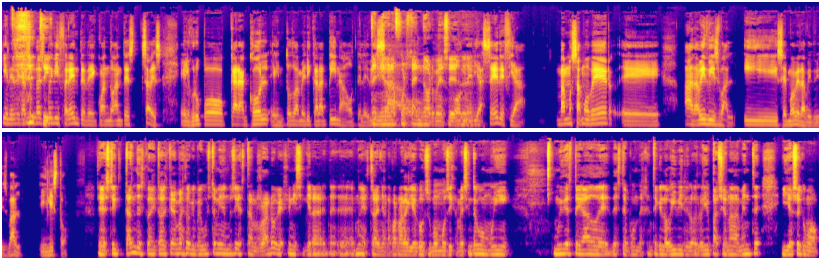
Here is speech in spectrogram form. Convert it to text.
Y en ese caso no es muy diferente de cuando antes, ¿sabes? El grupo Caracol en toda América Latina o Televisa. Tenía una fuerza enorme, sí. O Mediaset decía, vamos a mover eh, a David Bisbal. Y se mueve David Bisbal. Y listo. Estoy tan desconectado, es que además lo que me gusta a mí de música es tan raro que es que ni siquiera es muy extraña la forma en la que yo consumo música. Me siento como muy, muy despegado de, este mundo, de gente que lo vive y lo, lo, vive apasionadamente. Y yo soy como,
